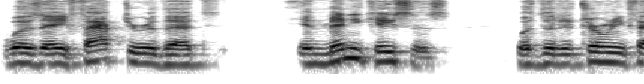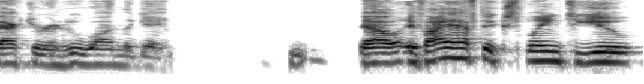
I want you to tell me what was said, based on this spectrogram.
was a factor that, in many cases, was the determining factor in who won the game. Now, if I have to explain to you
